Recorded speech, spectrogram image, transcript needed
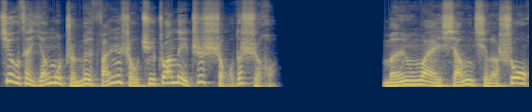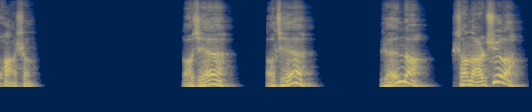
就在杨木准备反手去抓那只手的时候，门外响起了说话声：“老钱，老钱，人呢？上哪儿去了？”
